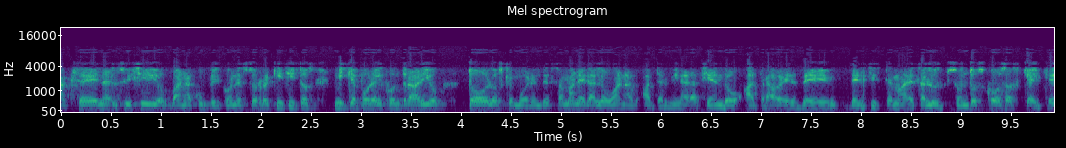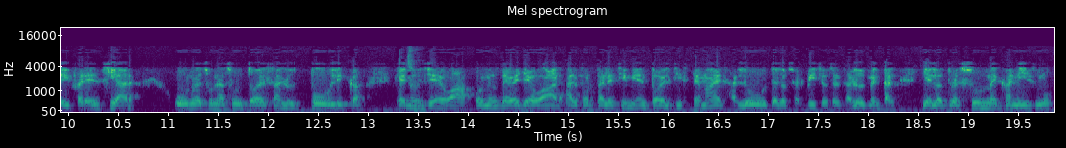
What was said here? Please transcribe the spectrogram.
acceden al suicidio van a cumplir con estos requisitos, ni que por el contrario todos los que mueren de esta manera lo van a, terminar haciendo a través del sistema de salud. Son dos cosas que hay que diferenciar. Uno es un asunto de salud pública que nos lleva o nos debe llevar al fortalecimiento del sistema de salud, de los servicios de salud mental, y el otro es un mecanismo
